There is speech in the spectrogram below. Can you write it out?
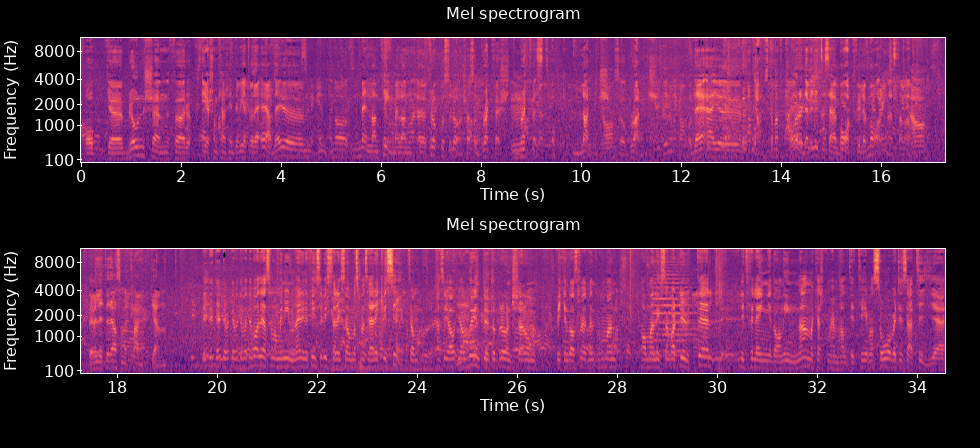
Och eh, brunchen, för er som kanske inte vet vad det är, det är ju en- något mellanting mellan eh, frukost och lunch, alltså breakfast, breakfast och lunch, Mm. Ja. så brunch. Och det är ju, ja hur ska man förklara det? Det är väl lite så här bakfyllemat nästan va? Ja, Det är väl lite det som är tanken. det, det, det, det, var- det som var min invändning. Det finns ju vissa liksom, vad ska man säga, rekvisit. Om, alltså jag, jag går inte ut och brunchar om vilken dag som helst. Men har man, har man liksom varit ute lite för länge dagen innan, man kanske kommer hem halv tio, tre, man sover till så här tio,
